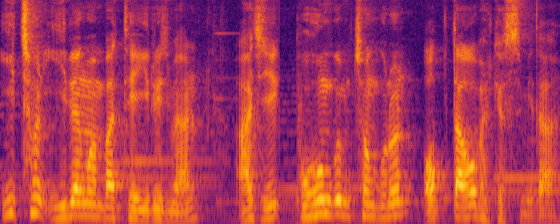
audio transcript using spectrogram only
2,200만 바트에 이르지만 아직 보험금 청구는 없다고 밝혔습니다.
